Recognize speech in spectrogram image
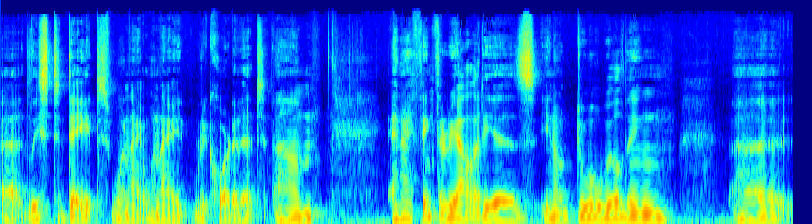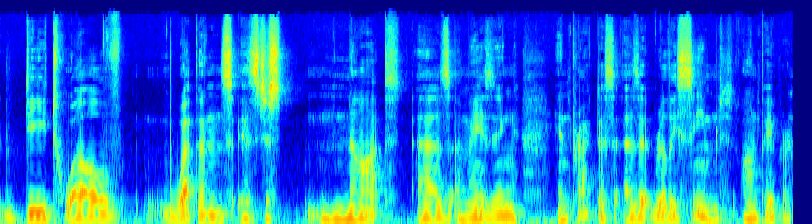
uh, at least to date when I when I recorded it. Um, and I think the reality is, you know, dual wielding uh, D12 weapons is just not as amazing in practice as it really seemed on paper.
